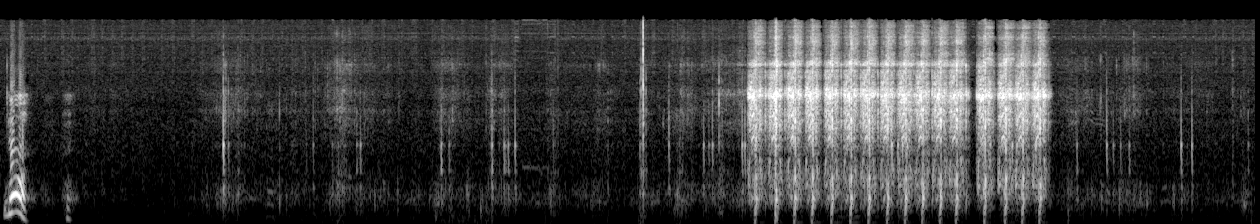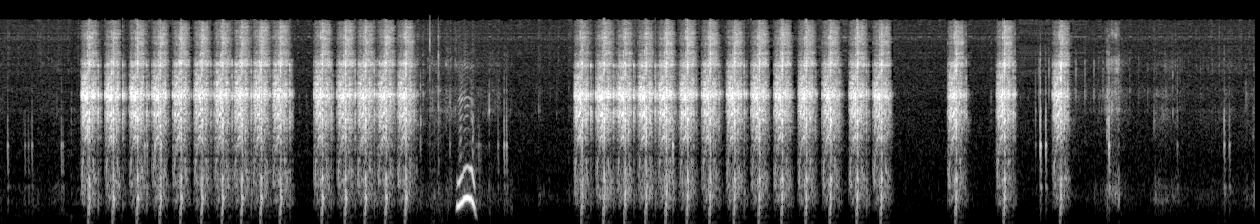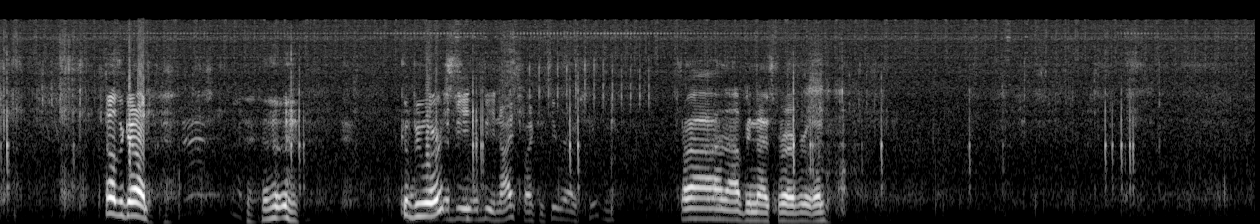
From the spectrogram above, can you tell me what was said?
Yeah. Woo! How's it going? Could be. It'd be, it'd be nice if I could see where I was shooting. Ah, that'd be nice for everyone.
